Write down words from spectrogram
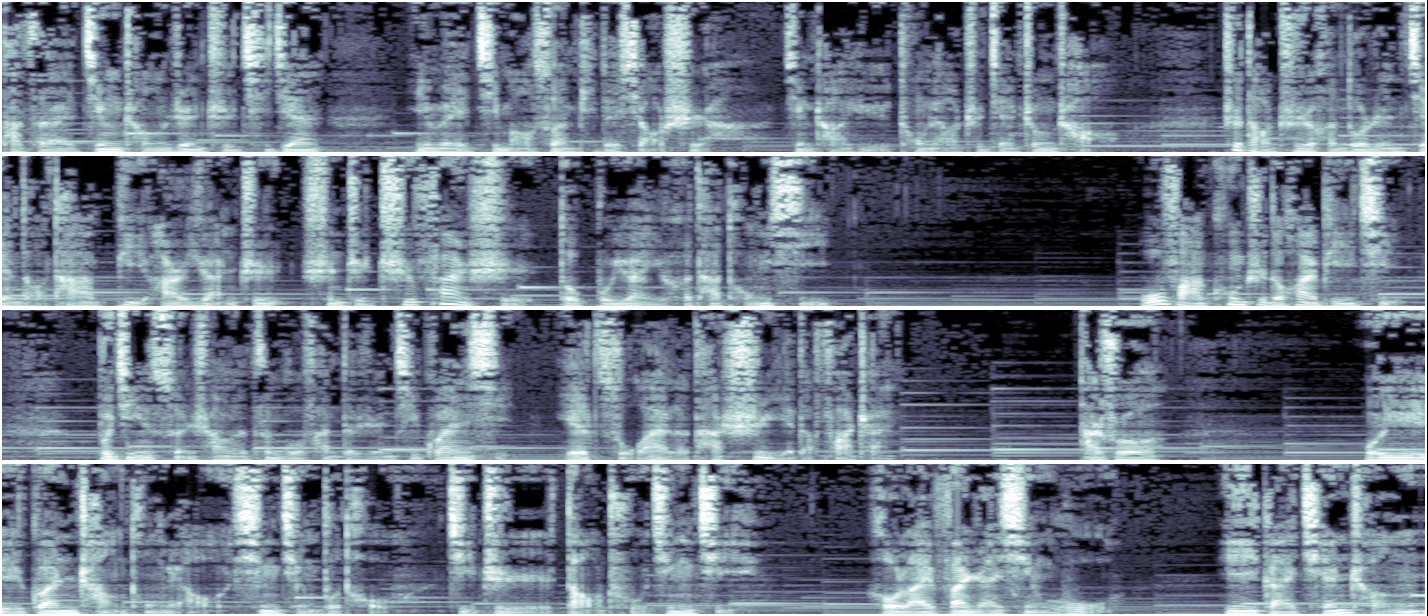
他在京城任职期间，因为鸡毛蒜皮的小事啊，经常与同僚之间争吵，这导致很多人见到他避而远之，甚至吃饭时都不愿意和他同席。无法控制的坏脾气，不仅损伤了曾国藩的人际关系，也阻碍了他事业的发展。他说：“我与官场同僚性情不同，几至到处荆棘。”后来幡然醒悟，一改前程，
